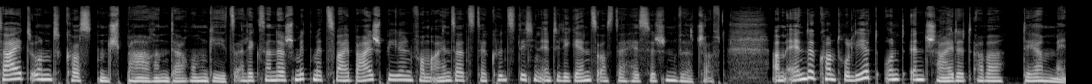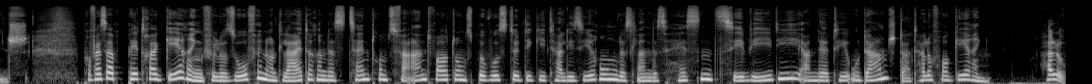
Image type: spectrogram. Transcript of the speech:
Zeit und Kosten sparen, darum geht's. Alexander Schmidt mit zwei Beispielen vom Einsatz der künstlichen Intelligenz aus der hessischen Wirtschaft. Am Ende kontrolliert und entscheidet aber der Mensch. Professor Petra Gehring, Philosophin und Leiterin des Zentrums Verantwortungsbewusste Digitalisierung des Landes Hessen, CVEDI an der TU Darmstadt. Hallo, Frau Gehring. Hallo.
